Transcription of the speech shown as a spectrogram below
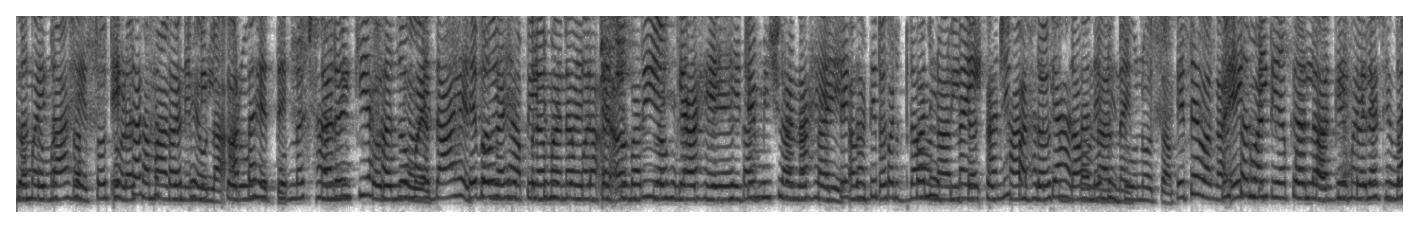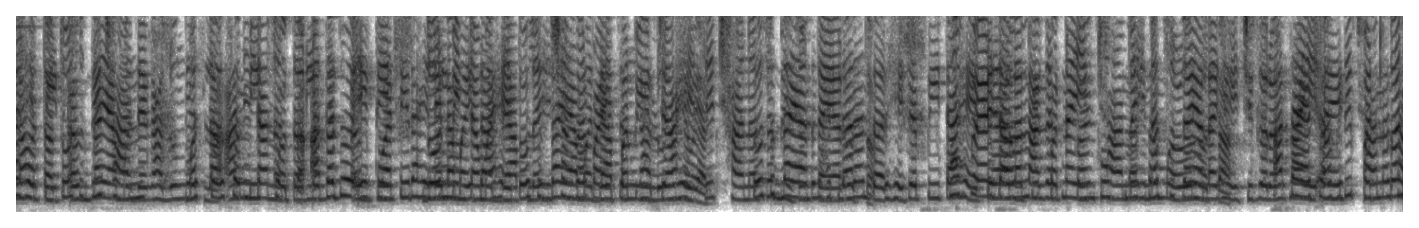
जो मैदा आहे तो थोडासा मागे ठेवला आता हे. पूर्ण कारण की हा जो. मैदा आहे हे तो बघा हे प्रमाणामध्ये अगदी योग्य आहे हे जे मिश्रण आहे. ते अगदी पटकन होणार नाही आणि पातळ सुद्धा होणार नाही. इथे बघा एक वाटी आपण मैदा ठेवला होता तो सुद्धा यामध्ये घालून घेतला आणि. त्यानंतर आता जो एक वाटी राहिलेला मैदा आहे तो सुद्धा यामध्ये आपण घालून ते छान असं भिजून तयार होतं हे जे पीठ आहे त्याला लागत नाही खूप छान मेहनत सुद्धा याला. घ्यायची गरज नाही अगदी पटकन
